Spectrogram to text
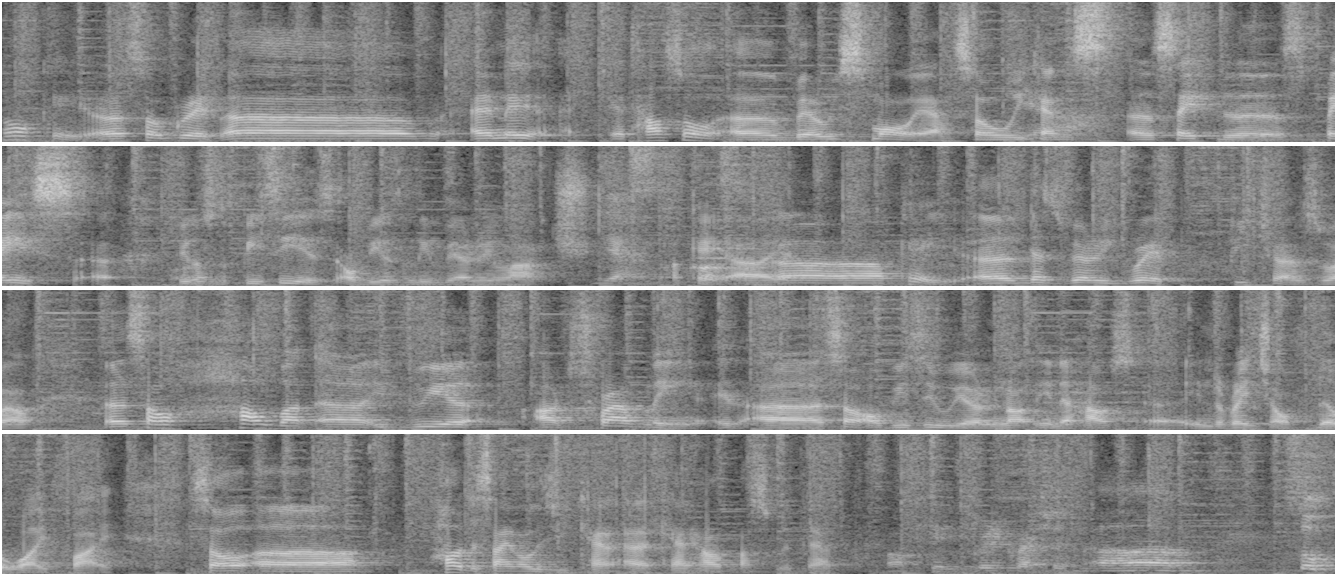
Okay, uh, so great. Uh, and it, it also uh, very small, yeah. So we yeah. can uh, save the space uh, because the PC is obviously very large. Yes. Okay. Uh, okay. that's very great feature as well. so how about if we are traveling? so obviously we are not in the house in the range of the Wi-Fi. So how the Synology can can help us with that? Okay, great question. Um, so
